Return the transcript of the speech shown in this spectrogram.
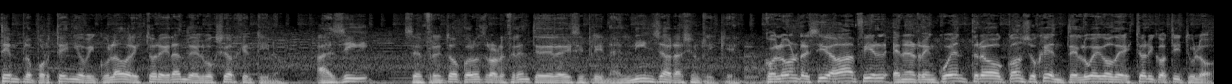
templo porteño vinculado a la historia grande del boxeo argentino. Allí se enfrentó con otro referente de la disciplina, el ninja Horacio Enrique. Colón recibe a Banfield en el reencuentro con su gente luego del histórico título.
